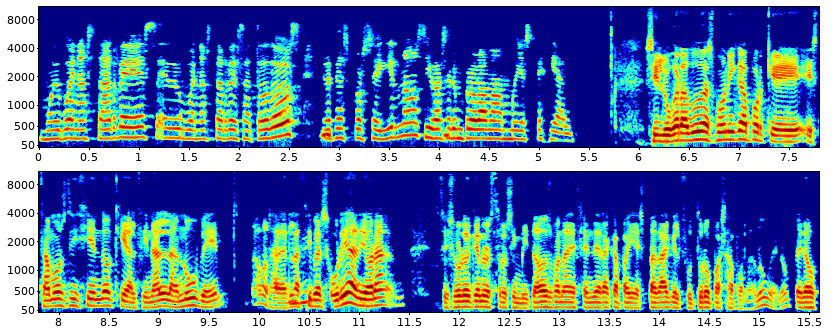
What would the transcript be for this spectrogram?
muy buenas tardes, Edu. Buenas tardes a todos. Gracias por seguirnos y va a ser un programa muy especial. Sin lugar a dudas, Mónica, porque estamos diciendo que al final la nube, vamos a ver, la ciberseguridad y ahora estoy seguro de que nuestros invitados van a defender a capa y espada que el futuro pasa por la nube, ¿no? Pero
